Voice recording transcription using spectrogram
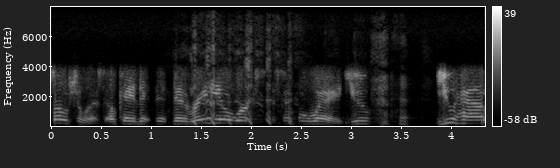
socialists. Okay, the, the, the radio works a simple way. You you have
